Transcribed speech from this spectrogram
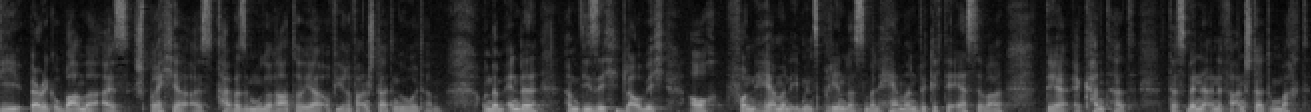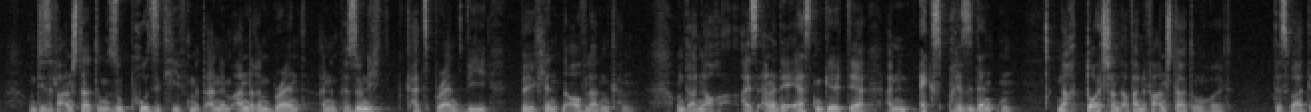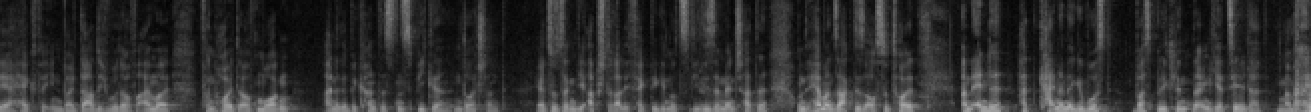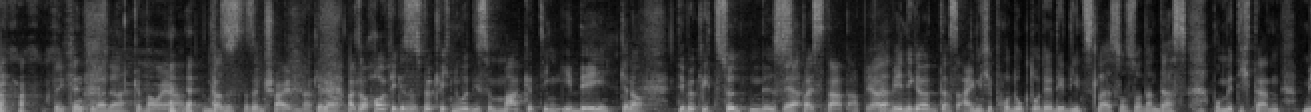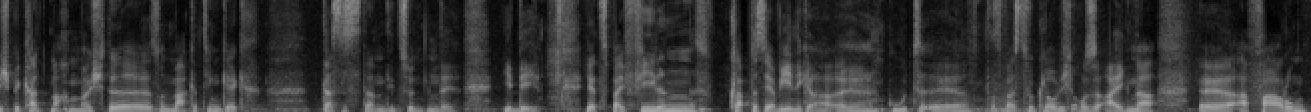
Die Barack Obama als Sprecher, als teilweise Moderator ja auf ihre Veranstaltung geholt haben. Und am Ende haben die sich, glaube ich, auch von Hermann eben inspirieren lassen, weil Hermann wirklich der Erste war, der erkannt hat, dass wenn er eine Veranstaltung macht, und diese Veranstaltung so positiv mit einem anderen Brand, einem Persönlichkeitsbrand wie Bill Clinton aufladen kann und dann auch als einer der ersten gilt, der einen Ex-Präsidenten nach Deutschland auf eine Veranstaltung holt, das war der Hack für ihn, weil dadurch wurde er auf einmal von heute auf morgen einer der bekanntesten Speaker in Deutschland. Er hat sozusagen die Abstrahleffekte genutzt, die ja. dieser Mensch hatte. Und Hermann sagte es auch so toll. Am Ende hat keiner mehr gewusst, was Bill Clinton eigentlich erzählt hat. Aber hey, Bill Clinton war da. Genau, ja. Und das ist das Entscheidende. Genau. Also häufig ist es wirklich nur diese Marketing-Idee, genau. die wirklich zündend ist ja. bei Startup. Ja? ja? Weniger das eigentliche Produkt oder die Dienstleistung, sondern das, womit ich dann mich bekannt machen möchte. So ein Marketing-Gag. Das ist dann die zündende Idee. Jetzt bei vielen klappt es ja weniger äh, gut. Äh, das weißt du, glaube ich, aus eigener äh, Erfahrung.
